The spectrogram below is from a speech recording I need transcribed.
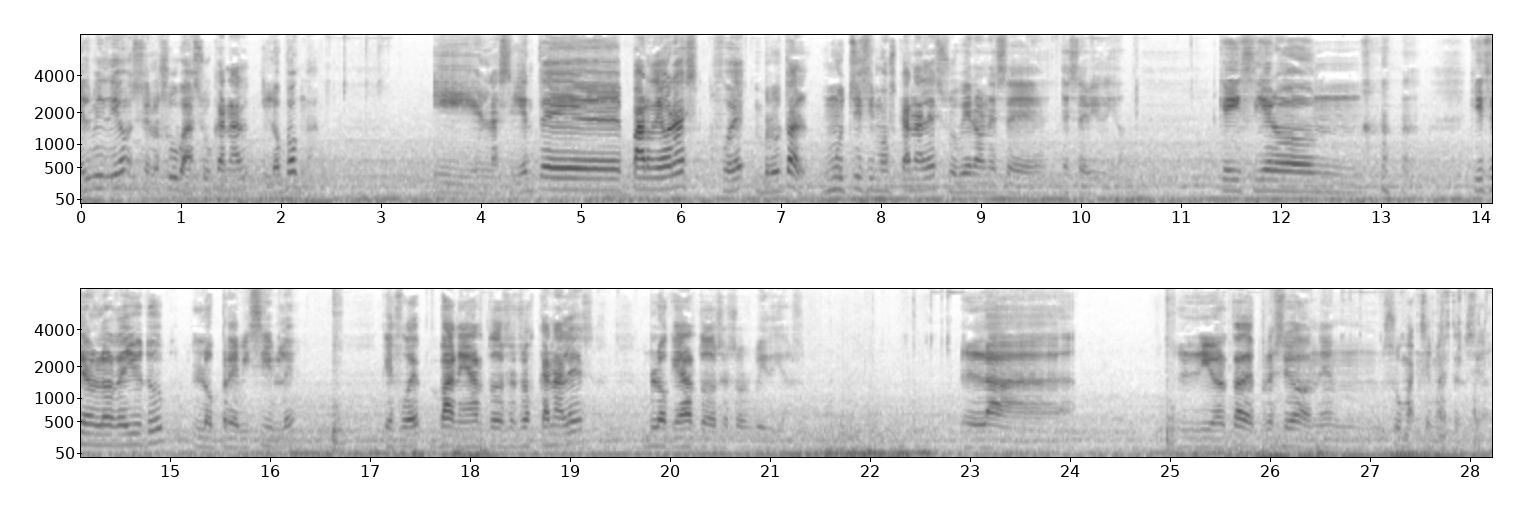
el vídeo, se lo suba a su canal y lo ponga. Y en la siguiente par de horas fue brutal. Muchísimos canales subieron ese, ese vídeo. ¿Qué hicieron? ¿Qué hicieron los de YouTube? Lo previsible, que fue banear todos esos canales, bloquear todos esos vídeos. La libertad de expresión en su máxima extensión.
